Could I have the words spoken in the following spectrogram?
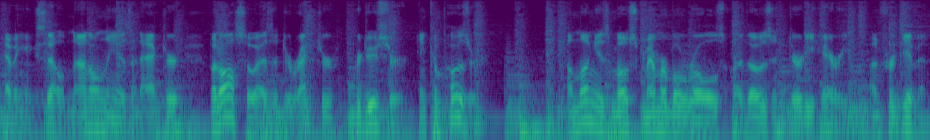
having excelled not only as an actor, but also as a director, producer, and composer. Among his most memorable roles are those in Dirty Harry, Unforgiven,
